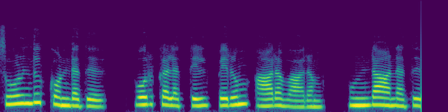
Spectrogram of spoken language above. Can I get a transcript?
சூழ்ந்து கொண்டது. போர்க்களத்தில் பெரும் ஆரவாரம் உண்டானது.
